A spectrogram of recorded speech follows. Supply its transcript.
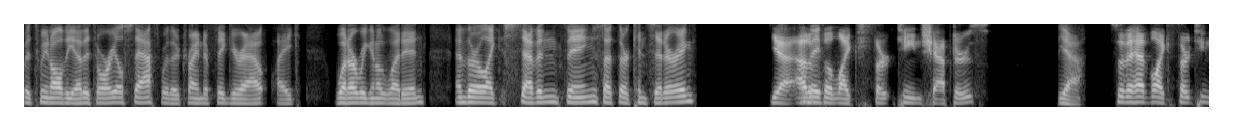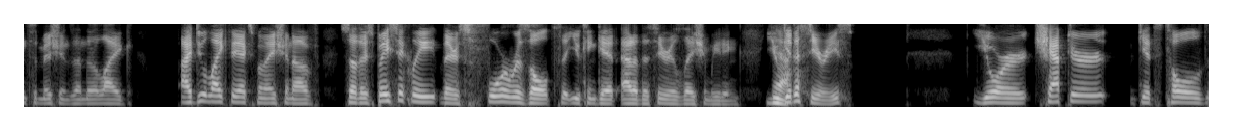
between all the editorial staff where they're trying to figure out like what are we going to let in, and there are like seven things that they're considering. Yeah, out They- of the like 13 chapters. Yeah, So they had like 13 submissions, and they're like, I do like the explanation of so there's basically there's four results that you can get out of the serialization meeting. You Yeah. get a series. Your chapter gets told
